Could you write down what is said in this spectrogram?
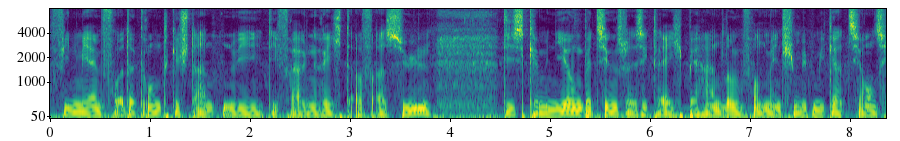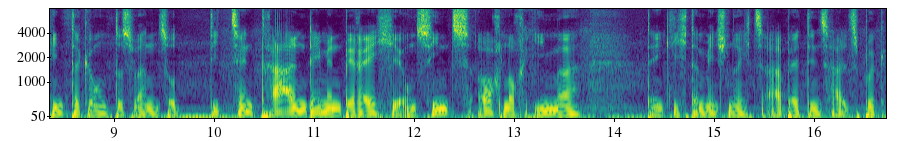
viel mehr im Vordergrund gestanden, wie die Fragen Recht auf Asyl, Diskriminierung bzw. Gleichbehandlung von Menschen mit Migrationshintergrund. Das waren so die zentralen Themenbereiche und sind es auch noch immer, denke ich, der Menschenrechtsarbeit in Salzburg.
